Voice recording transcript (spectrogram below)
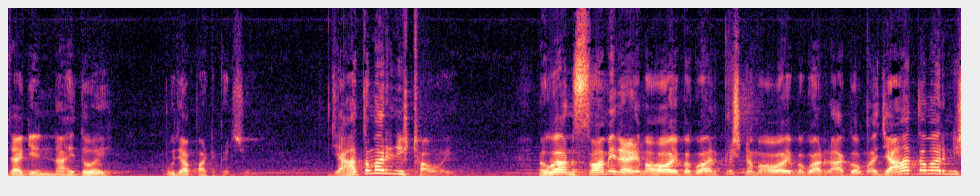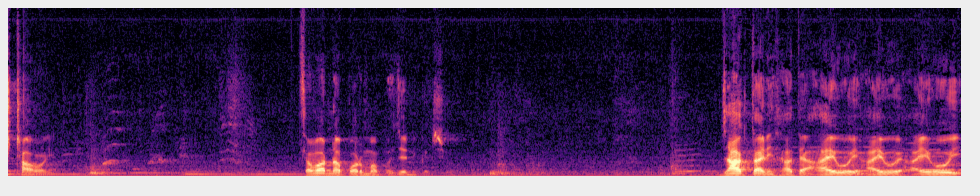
જાગીને નાહી ધોઈ પૂજા પાઠ કરજો. જ્યાં તમારી નિષ્ઠા હોય, ભગવાન સ્વામિનારાયણમાં હોય, ભગવાન કૃષ્ણમાં હોય, ભગવાન રાઘવમાં જ્યાં તમારી નિષ્ઠા હોય, સવારના પરમાં ભજન કરશો જાગતાની સાથે હાય હોય હાય હોય હાય હોય,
